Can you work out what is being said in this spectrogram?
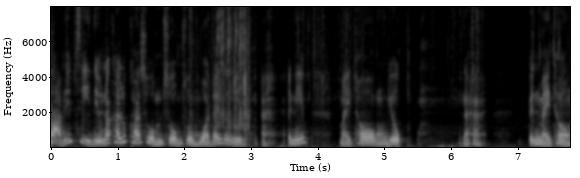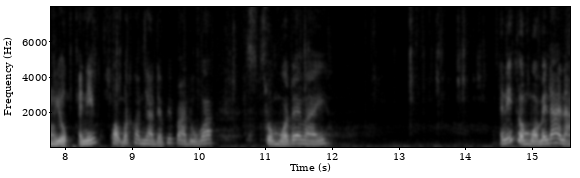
สามยิบสี่นิ้วนะคะ ลูกค้าสวมสวมสวมหัวได้เลยอะอันนี้ไหมทองหยกนะคะ เป็นไหมทองหยก อันนี้ความวัดความยาวเดี๋ยวพี่ปาดูว่าสวมหัวได้ไหมอันนี้สวมหัวไม่ได้นะ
